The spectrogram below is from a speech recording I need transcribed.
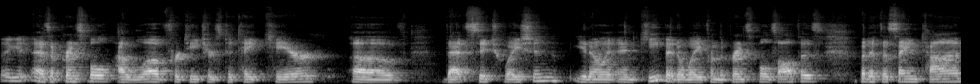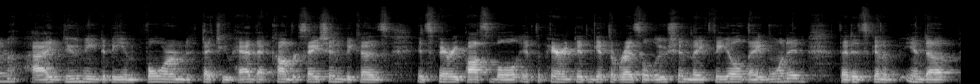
as a principal, I love for teachers to take care of that situation, you know, and keep it away from the principal's office. But at the same time, I do need to be informed that you had that conversation because it's very possible if the parent didn't get the resolution they feel they wanted, that it's going to end up,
